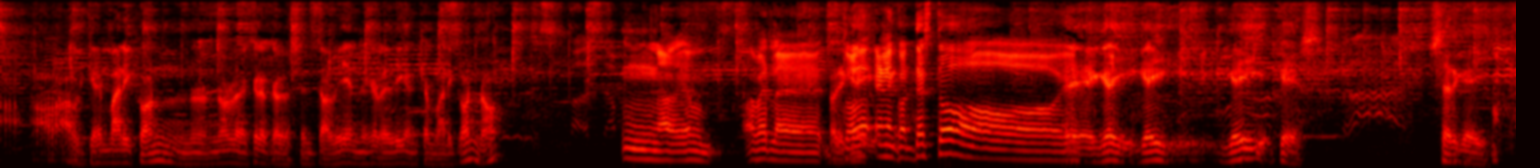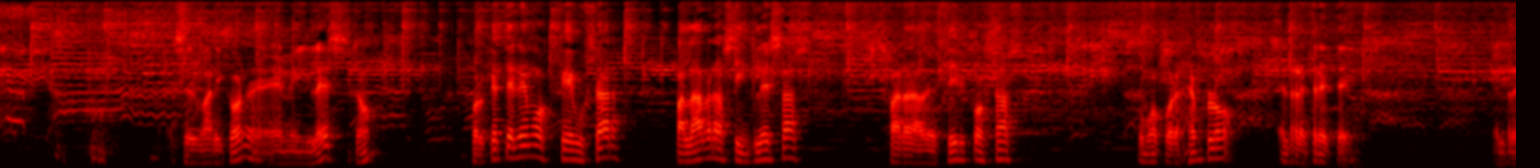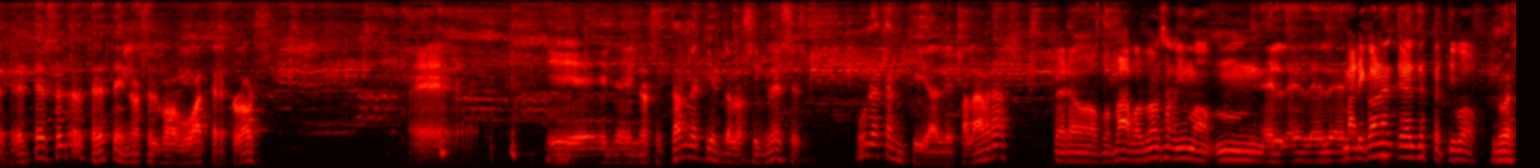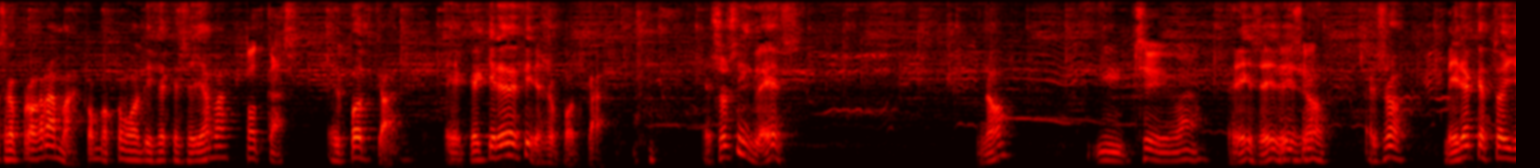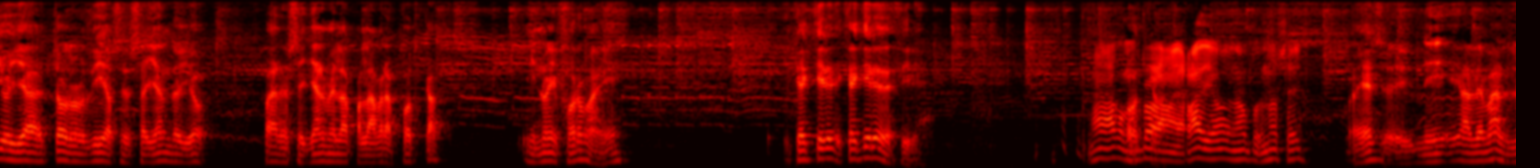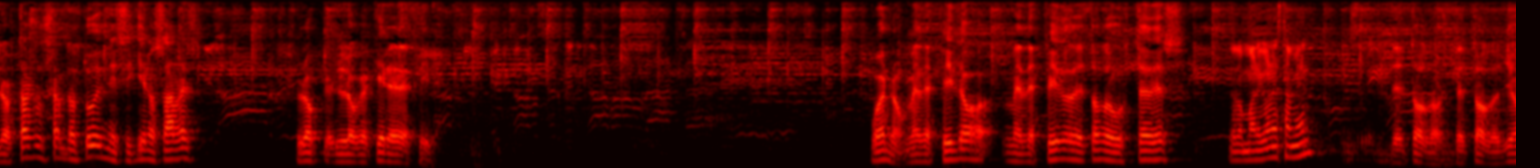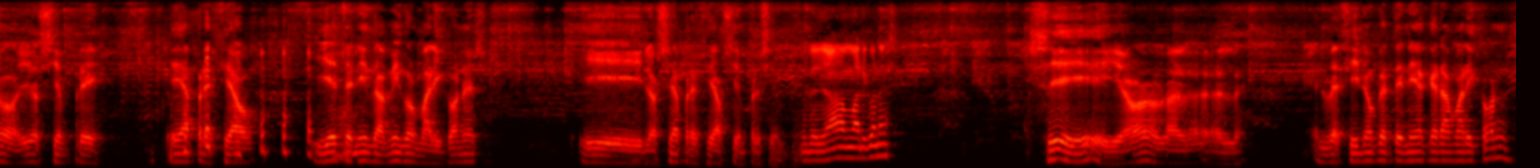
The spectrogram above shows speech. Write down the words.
al que es maricón no, no le creo que le sienta bien que le digan que es maricón, ¿no? Mm, a ver, a ver, le- todo- en el contexto... eh, Eh, gay, gay, gay, ¿qué es? Ser gay. Ser maricón en inglés, ¿no? ¿Por qué tenemos que usar palabras inglesas para decir cosas como, por ejemplo, el retrete? El retrete es el retrete y no es el watercloth. Eh, y, y nos están metiendo los ingleses una cantidad de palabras pero, pues va, volvemos a lo mismo. Mm, El, el- el- el- Maricón es despectivo. nuestro programa, ¿cómo, cómo dice que se llama? Podcast. El podcast. Eh, ¿Qué quiere decir eso, podcast? Eso es inglés. ¿No? Mm, sí, bueno. Sí, sí, sí, Sí, sí. no. Eso, mira que estoy yo ya todos los días ensayando yo para enseñarme la palabra podcast y no hay forma, ¿eh? ¿Qué quiere, qué quiere decir? Nada, como un programa de radio, no, pues no sé. Pues, eh, ni- además, lo estás usando tú y ni siquiera sabes lo que, lo que quiere decir. Bueno, me despido, me despido de todos ustedes, ¿De los maricones también? de todos, de todos. Yo, yo siempre he apreciado y he tenido amigos maricones y los he apreciado siempre, siempre. ¿Y le llaman maricones? Sí, yo, el, el vecino que tenía que era maricón,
